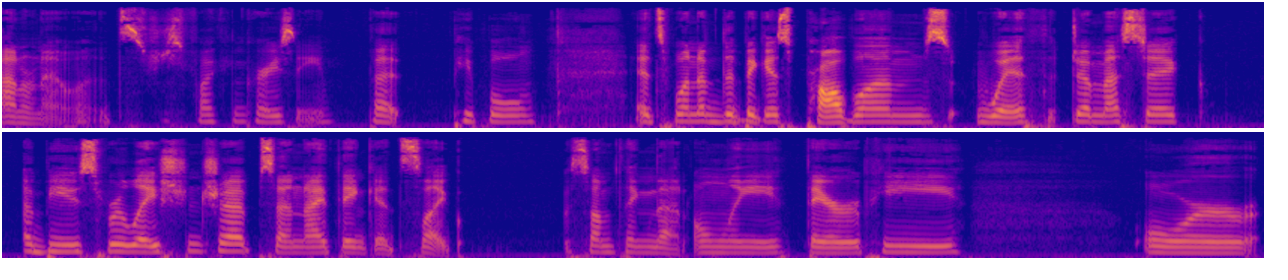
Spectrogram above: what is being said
i don't know it's just fucking crazy. But people it's one of the biggest problems with domestic abuse relationships and I think it's like something that only therapy or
